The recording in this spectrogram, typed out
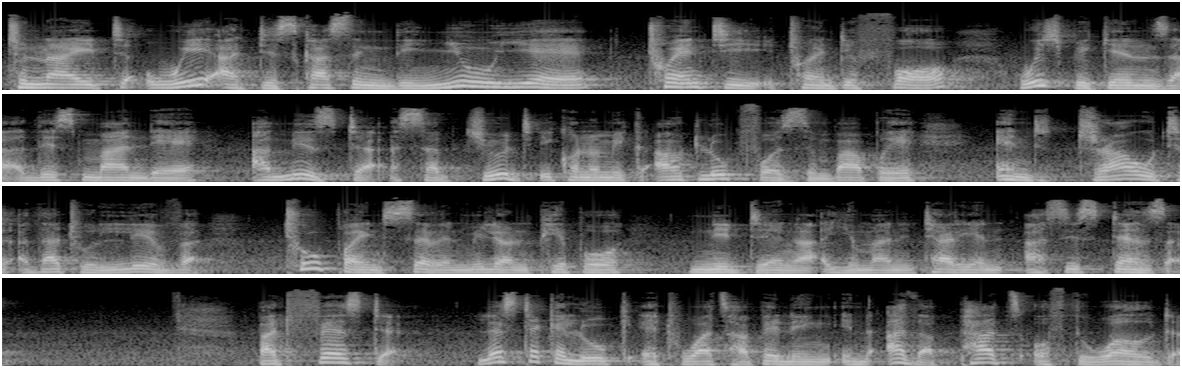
Tonight, we are discussing the new year 2024, which begins uh, this Monday amidst a subdued economic outlook for Zimbabwe and drought that will leave 2.7 million people needing uh, humanitarian assistance. But first, let's take a look at what's happening in other parts of the world.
